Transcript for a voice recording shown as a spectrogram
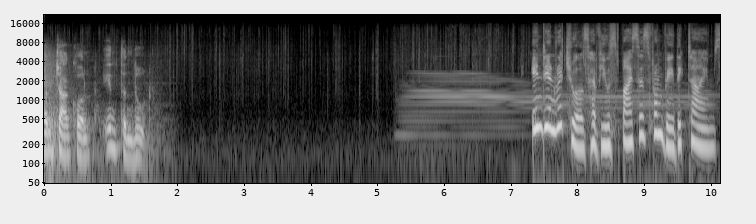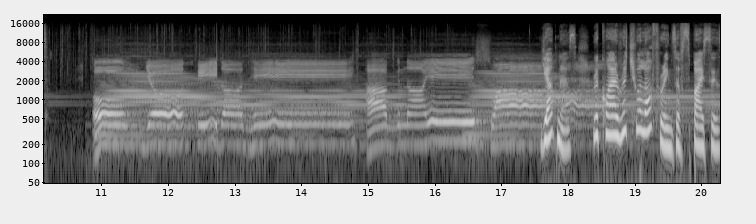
on charcoal in tandoor. Indian rituals have used spices from Vedic times. Om Jyoti Dadhe Agnaye Yagnas require ritual offerings of spices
